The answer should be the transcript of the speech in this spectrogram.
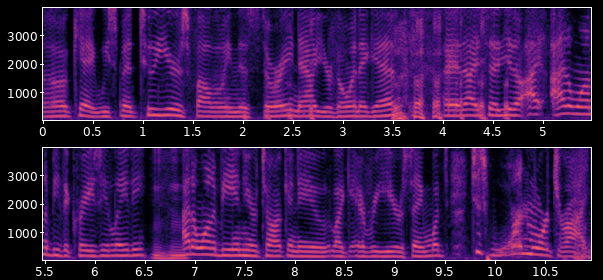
okay. We spent two years following this story. Now you're going again. and I said, you know, I, I don't want to be the crazy lady. I don't want to be in here talking to you like every year saying, what, just one more try.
